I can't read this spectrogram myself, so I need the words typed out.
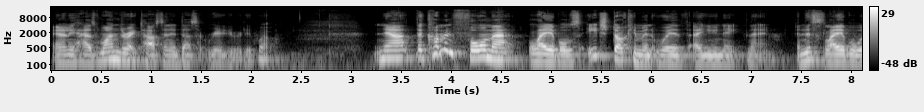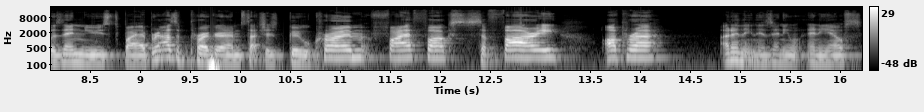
It only has one direct task and it does it really, really well. Now, the common format labels each document with a unique name, and this label was then used by a browser program such as Google Chrome, Firefox, Safari, Opera. I don't think there's any, any else.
